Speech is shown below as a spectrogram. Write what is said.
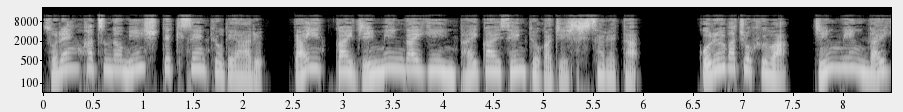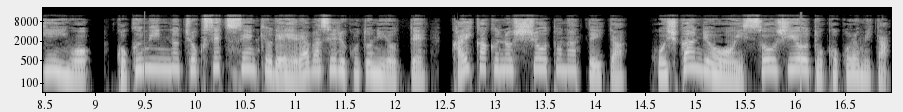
ソ連初の民主的選挙である第1回人民大議員大会選挙が実施された。ゴルバチョフは人民大議員を国民の直接選挙で選ばせることによって改革の支障となっていた保守官僚を一掃しようと試みた。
